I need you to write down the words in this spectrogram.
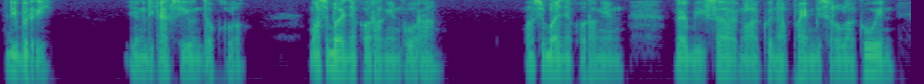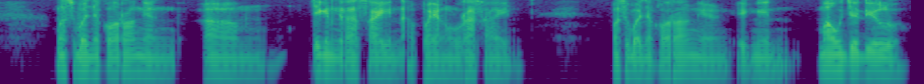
diberi yang dikasih untuk lo. Masih banyak orang yang kurang. Masih banyak orang yang gak bisa ngelakuin apa yang bisa lo lakuin. Masih banyak orang yang um, ingin ngerasain apa yang lo rasain. Masih banyak orang yang ingin mau jadi lo,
